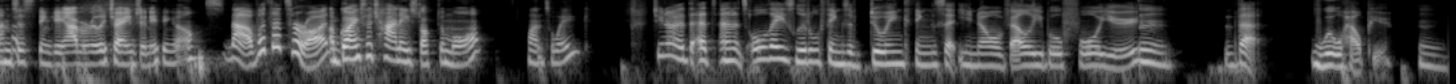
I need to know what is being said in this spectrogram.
I'm just thinking I haven't really changed anything else. nah, but that's all right. I'm going to Chinese doctor more once a week. Do you know that? And it's all these little things of doing things that you know are valuable for you Mm, that will help you. mm.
